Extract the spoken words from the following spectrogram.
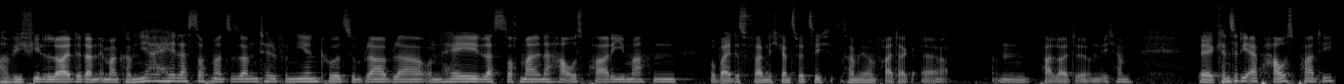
oh, wie viele Leute dann immer kommen, ja, hey, lass doch mal zusammen telefonieren kurz und bla bla und hey, lass doch mal eine Hausparty machen. Wobei, das fand ich ganz witzig, das haben wir am Freitag, äh, ein paar Leute und ich haben, äh, kennst du die App Hausparty?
